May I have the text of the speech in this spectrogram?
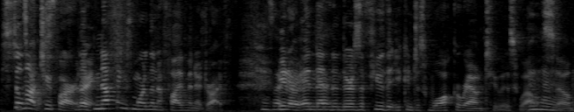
still not too close. far. Like Right. nothing's more than a five minute drive. Exactly, You know, and then yeah. there's a few that you can just walk around to as well. so.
